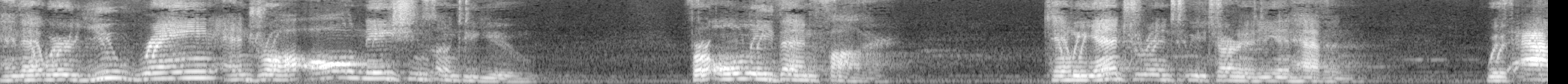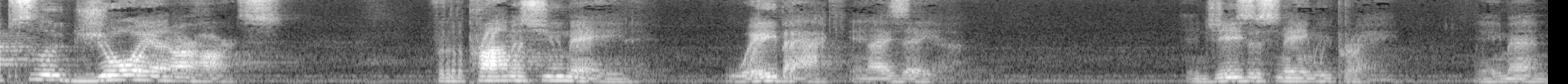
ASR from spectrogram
and that where you reign and draw all nations unto you. For only then, Father, can we enter into eternity in heaven with absolute joy in our hearts for the promise you made way back in Isaiah. In Jesus' name we pray. Amen.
